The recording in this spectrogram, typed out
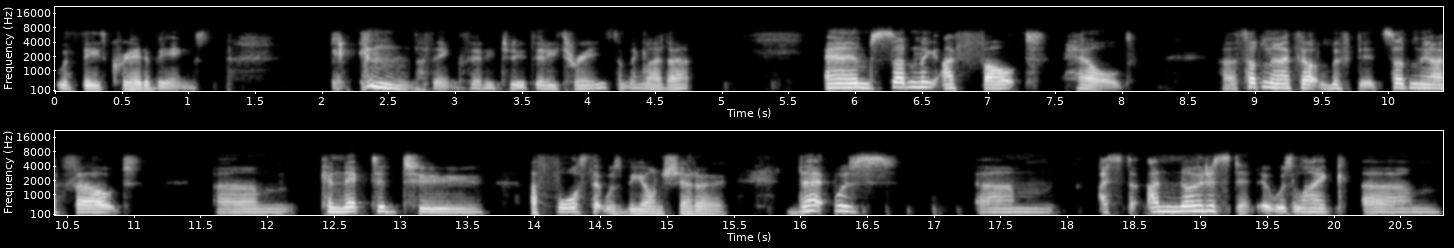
with these creator beings. I think 32, 33, something like that. And suddenly I felt held. Uh, suddenly I felt lifted. Suddenly I felt um, connected to a force that was beyond shadow. That was, um, I, st- I noticed it. It was like um,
